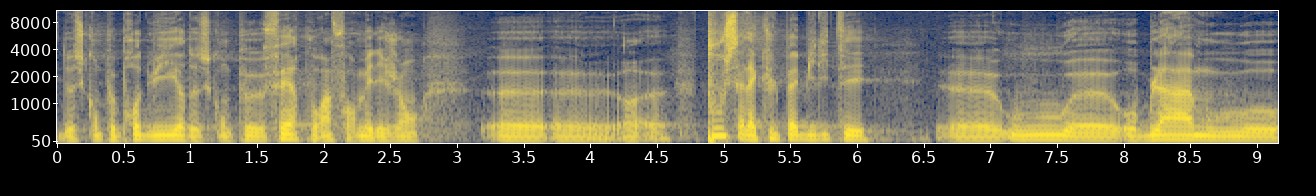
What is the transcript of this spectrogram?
de ce qu'on peut produire, de ce qu'on peut faire pour informer les gens, euh, euh, pousse à la culpabilité euh, ou euh, au blâme ou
